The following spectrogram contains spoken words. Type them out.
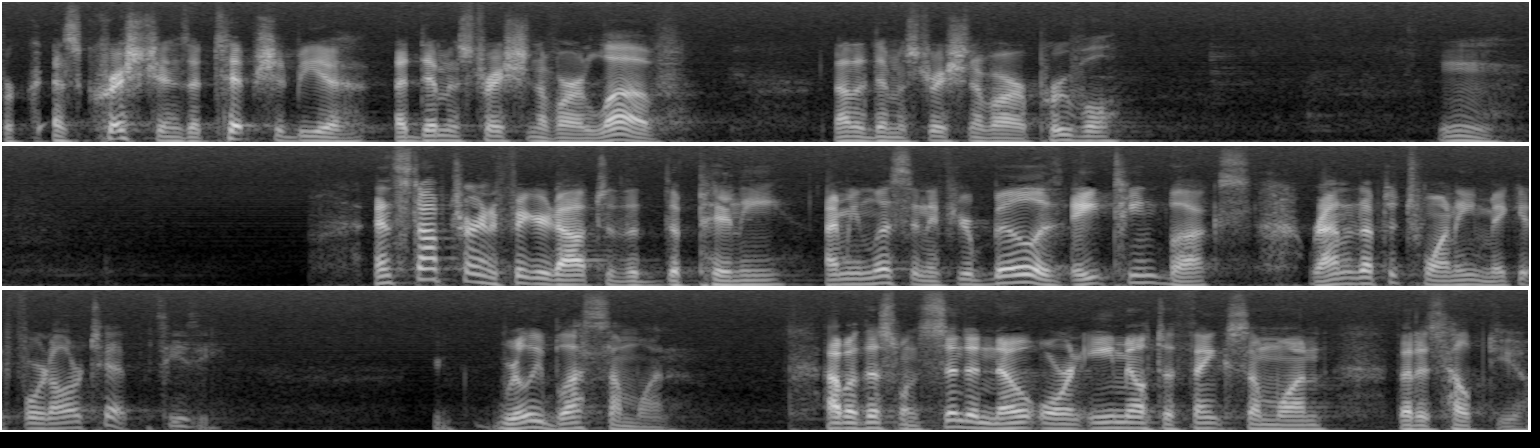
For, as Christians, a tip should be a, a demonstration of our love, not a demonstration of our approval. Mm. And stop trying to figure it out to the, the penny. I mean, listen, if your bill is 18 bucks, round it up to 20, make it $4 tip. It's easy. Really bless someone. How about this one? Send a note or an email to thank someone that has helped you.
